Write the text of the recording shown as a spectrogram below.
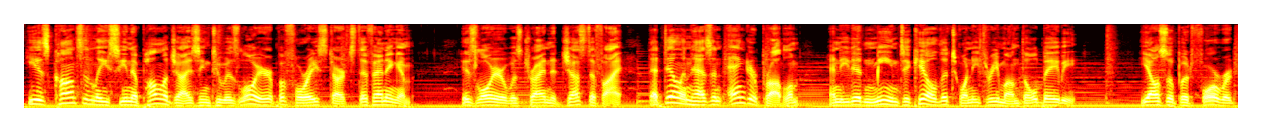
he is constantly seen apologizing to his lawyer before he starts defending him. His lawyer was trying to justify that Dylan has an anger problem and he didn't mean to kill the 23-month-old baby. He also put forward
